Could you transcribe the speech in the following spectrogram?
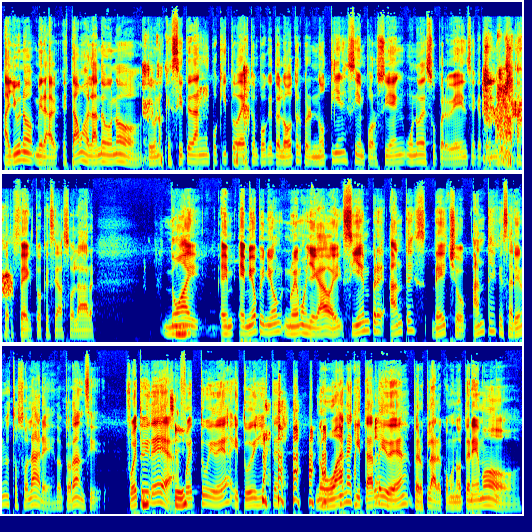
hay uno, mira, estamos hablando de, uno, de unos que sí te dan un poquito de esto, un poquito del otro, pero no tienes 100% uno de supervivencia, que tiene unos mapas perfectos, que sea solar. No hay, en, en mi opinión, no hemos llegado ahí. Siempre antes, de hecho, antes que salieran estos solares, doctor Dancy, fue tu idea, Sí. fue tu idea y tú dijiste, nos van a quitar la idea, pero claro, como no tenemos,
